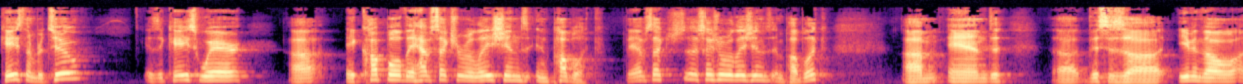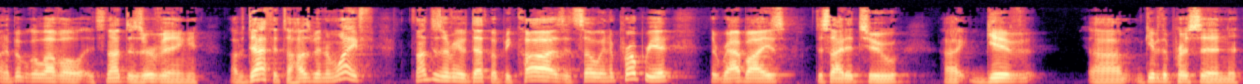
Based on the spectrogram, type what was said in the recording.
Case number two is a case where uh, a couple, they have sexual relations in public. They have sex, sexual relations in public. Um, and uh, this is, uh, even though on a biblical level it's not deserving of death, it's a husband and wife, it's not deserving of death, but because it's so inappropriate, the rabbis decided to uh, give um, give the person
